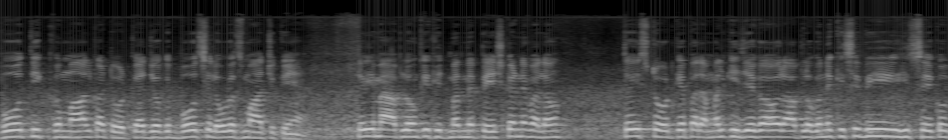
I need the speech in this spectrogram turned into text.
بہت ہی کمال کا ٹوٹکا ہے جو کہ بہت سے لوگ آزما چکے ہیں۔ تو یہ میں آپ لوگوں کی خدمت میں پیش کرنے والا ہوں۔ تو اس ٹوٹکے پر عمل کیجیے گا اور آپ لوگوں نے کسی بھی حصے کو،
